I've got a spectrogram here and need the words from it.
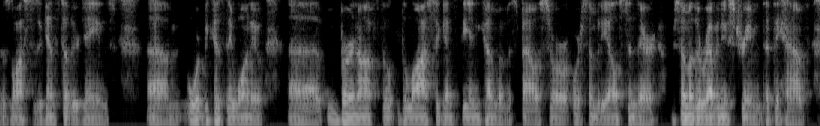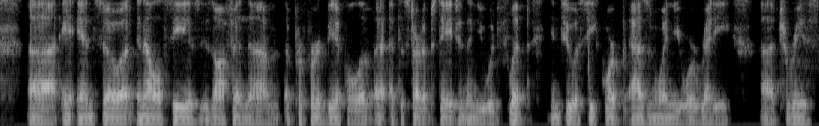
those losses against other gains, um, or because they want to uh, burn off the, the loss against the income of a spouse or, or somebody else in their some other revenue stream that they have. Uh, and, and, so uh, an LLC is, is often um, a preferred vehicle of, uh, at the startup stage, and then you would flip into a C Corp as and when you were ready uh, to raise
